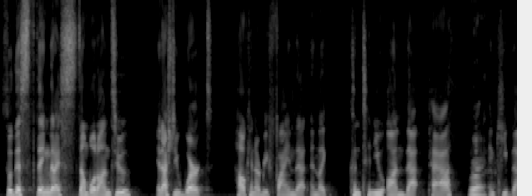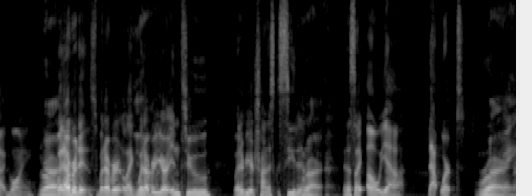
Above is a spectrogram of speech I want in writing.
so this thing that I stumbled onto, it actually worked. How can I refine that and like continue on that path? Right. and keep that going. Right. Whatever it is, whatever like whatever Yeah. you're into, whatever you're trying to succeed in. Right. And it's like, oh yeah, that worked. Right. Right.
